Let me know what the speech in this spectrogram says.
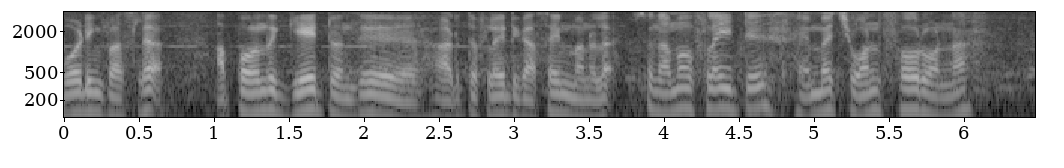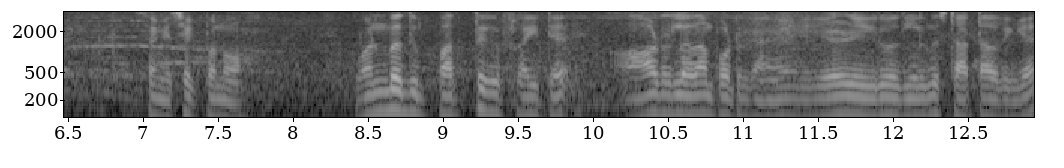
போர்டிங் பாஸில் அப்போ வந்து கேட் வந்து அடுத்த ஃப்ளைட்டுக்கு அசைன் பண்ணலை. ஸோ நம்ம ஃப்ளைட்டு எம்ஹெச் ஒன் ஃபோர் ஒன்னா ஸோ இங்கே செக் பண்ணுவோம். ஒன்பது பத்துக்கு ஃப்ளைட்டு ஆர்டரில் தான் போட்டிருக்காங்க. ஏழு இருபதுலேருந்து ஸ்டார்ட் ஆகுதுங்க.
